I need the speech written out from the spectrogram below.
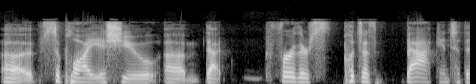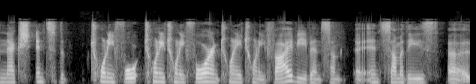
uh, supply issue um, that further puts us back into the next, into the 2024 and 2025 even some in some of these uh,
